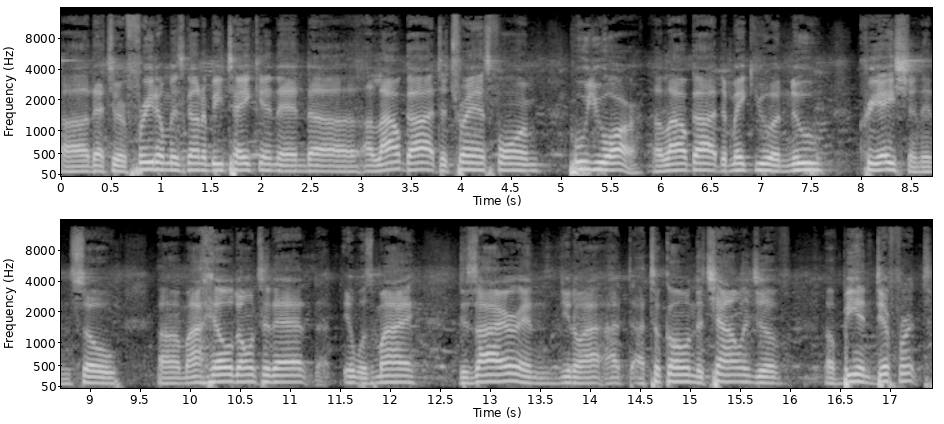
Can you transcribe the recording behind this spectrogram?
uh, that your freedom is going to be taken, and uh, allow God to transform who you are. Allow God to make you a new creation, and so um, I held on to that. It was my desire, and you know, I, I, I took on the challenge of of being different.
